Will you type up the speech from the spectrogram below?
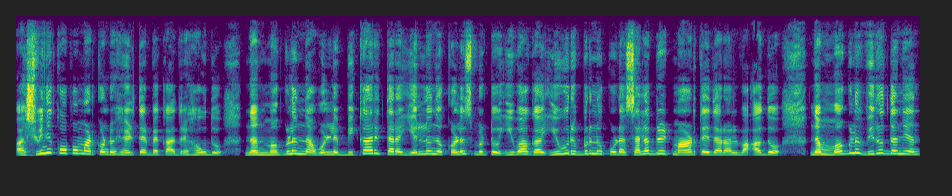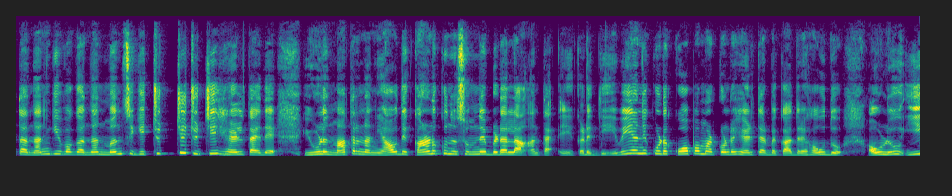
ಅಶ್ವಿನಿ ಕೋಪ ಮಾಡ್ಕೊಂಡು ಹೇಳ್ತಾ ಇರ್ಬೇಕಾದ್ರೆ ಹೌದು ನನ್ನ ಮಗಳನ್ನ ಒಳ್ಳೆ ಬಿಕಾರಿ ತರ ಎಲ್ಲನೂ ಕಳಿಸ್ಬಿಟ್ಟು ಇವಾಗ ಇವರಿಬ್ಬರನ್ನು ಕೂಡ ಸೆಲೆಬ್ರೇಟ್ ಮಾಡ್ತಾ ಇದಾರಲ್ವಾ? ಅದು ನಮ್ಮ ಮಗಳು ವಿರುದ್ಧನೇ ಅಂತ ನನಗಿವಾಗ ನನ್ನ ಮನಸ್ಸಿಗೆ ಚುಚ್ಚಿ ಚುಚ್ಚಿ ಹೇಳ್ತಾ ಇದೆ. ಇವಳನ್ನ ಮಾತ್ರ ನಾನು ಯಾವುದೇ ಕಾರಣಕ್ಕೂ ಸುಮ್ಮನೆ ಬಿಡಲ್ಲ ಅಂತ. ಈ ಕಡೆ ದೇವಿಯಾನಿ ಕೂಡ ಕೋಪ ಮಾಡಿಕೊಂಡು ಹೇಳ್ತಾ ಇರಬೇಕಾದ್ರೆ ಹೌದು, ಅವಳು ಈ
